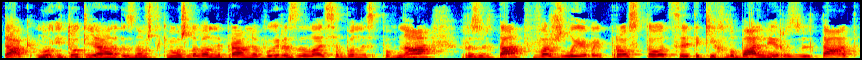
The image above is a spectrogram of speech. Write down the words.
Так, ну і тут я знову ж таки, можливо, неправильно виразилась або не сповна. Результат важливий. Просто цей такий глобальний результат.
